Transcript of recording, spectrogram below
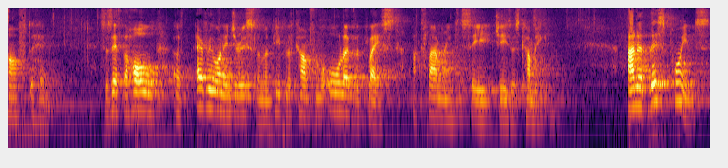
after him. It's as if the whole of everyone in Jerusalem and people have come from all over the place are clamoring to see Jesus coming. And at this point,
